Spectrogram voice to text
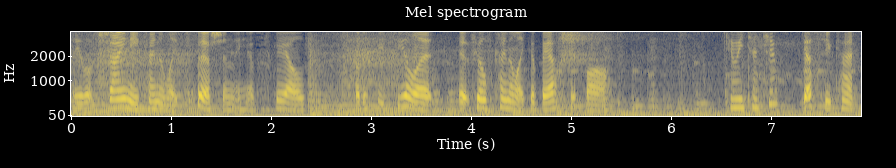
They look shiny, kind of like fish, and they have scales. But if you feel it, it feels kind of like a basketball. Can we touch him? Yes, you can.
